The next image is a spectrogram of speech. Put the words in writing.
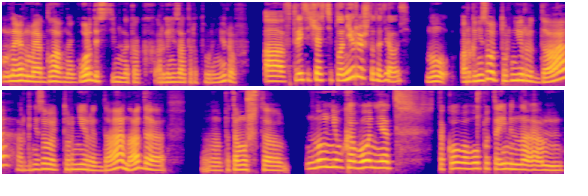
наверное, моя главная гордость именно как организатора турниров. А в третьей части планируешь что-то делать? Ну, организовать турниры, да. Организовать турниры, да, надо. Э, потому что, ну, ни у кого нет такого опыта именно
